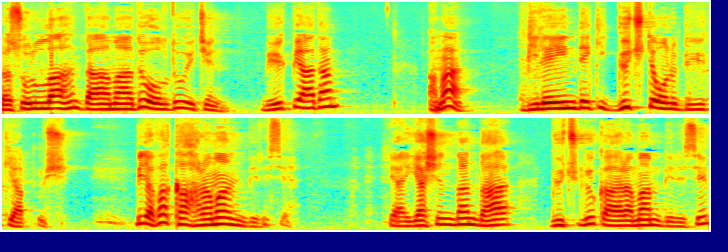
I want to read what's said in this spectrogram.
Resulullah'ın damadı olduğu için büyük bir adam ama bileğindeki güç de onu büyük yapmış. Bir defa kahraman birisi. Yani yaşından daha güçlü kahraman birisi.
